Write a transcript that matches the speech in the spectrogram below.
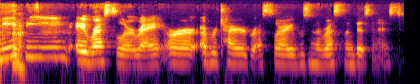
me being a wrestler, right, or a retired wrestler, I was in the wrestling business.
